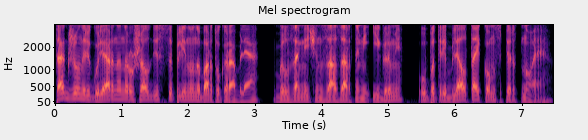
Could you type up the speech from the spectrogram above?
Также он регулярно нарушал дисциплину на борту корабля, был замечен за азартными играми, употреблял тайком спиртное.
